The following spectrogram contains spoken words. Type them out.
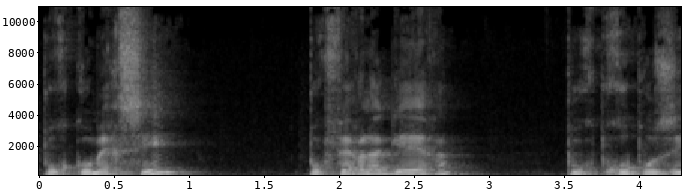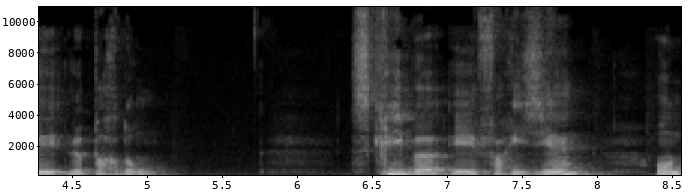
Pour commercer Pour faire la guerre Pour proposer le pardon? Scribes et pharisiens ont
